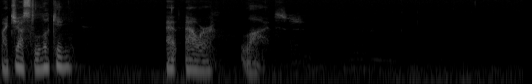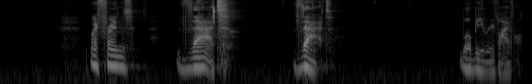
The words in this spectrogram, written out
by just looking at our lives. My friends, that, that will be revival.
